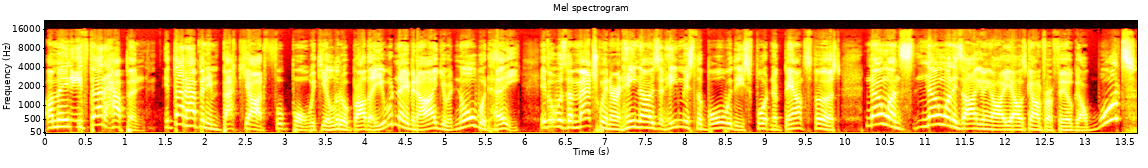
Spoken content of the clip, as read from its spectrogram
I mean, if that happened, if that happened in backyard football with your little brother, you wouldn't even argue it, nor would he. If it was the match winner and he knows that he missed the ball with his foot and it bounced first, no one's no one is arguing, oh yeah, I was going for a field goal. What?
